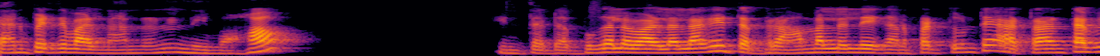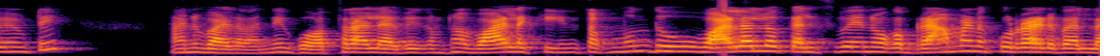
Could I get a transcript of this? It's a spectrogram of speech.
కనిపెడితే వాళ్ళ నాన్న నీ మొహం? ఇంత డబ్బు గల వాళ్ళలాగా ఇంత బ్రాహ్మణులే కనపడుతుంటే అట్ట అంటావేమిటి అని వాళ్ళవన్నీ గోత్రాలు అవి వాళ్ళకి ఇంతకుముందు వాళ్ళలో కలిసిపోయిన ఒక బ్రాహ్మణ కుర్రాడి వల్ల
